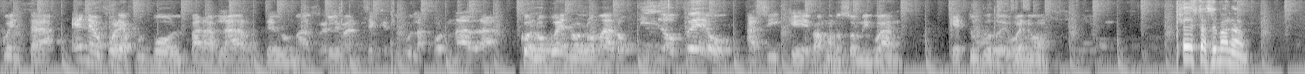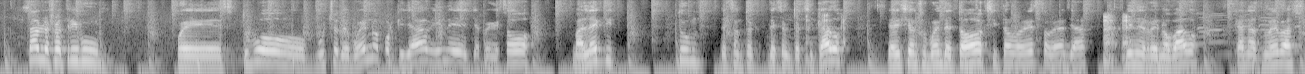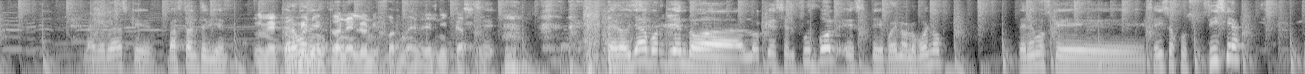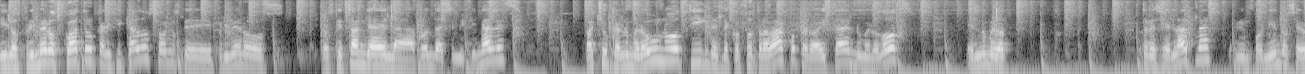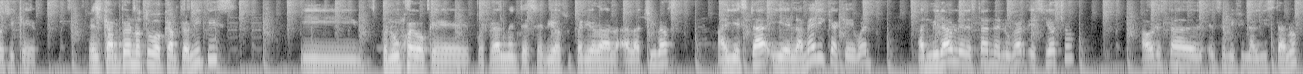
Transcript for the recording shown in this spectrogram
cuenta en Euforia Fútbol para hablar de lo más relevante que tuvo la jornada, con lo bueno, lo malo y lo feo. Así que vámonos, Omi One. ¿Qué tuvo de bueno? Esta semana, Sable Tribu, pues tuvo mucho de bueno porque ya viene, ya regresó Malek desintoxicado. Ya hicieron su buen detox y todo esto, ya viene renovado, canas nuevas. La verdad es que bastante bien. Y me combinan con el uniforme del Newcastle. Pero ya volviendo a lo que es el fútbol, este, bueno, lo bueno, tenemos que se hizo justicia y los primeros cuatro calificados son los que primeros, los que están ya en la ronda de semifinales. Pachuca el número uno, Tigres le costó trabajo, pero ahí está el número dos. El número tres el Atlas, imponiéndose, así que el campeón no tuvo campeonitis y con un juego que pues realmente se vio superior a, las Chivas, ahí está. Y el América, que bueno, admirable de estar en el lugar 18, ahora está el semifinalista, ¿no?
